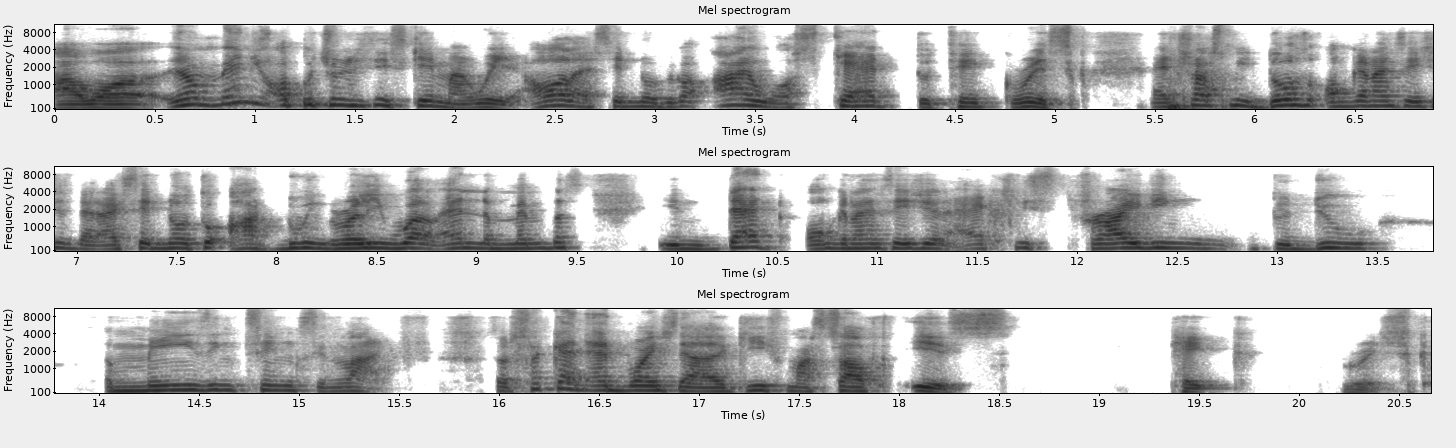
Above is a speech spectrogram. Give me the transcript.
Our, you know, many opportunities came my way. All I said no because I was scared to take risk. And trust me, those organizations that I said no to are doing really well. And the members in that organization are actually striving to do amazing things in life. So the second advice that I give myself is take risk.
